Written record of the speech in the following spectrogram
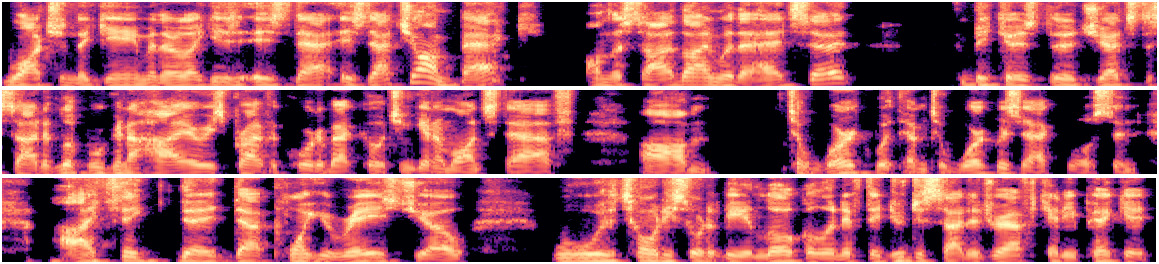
watching the game and they're like, "Is, is that is that John Beck on the sideline with a headset?" Because the Jets decided, look, we're going to hire his private quarterback coach and get him on staff um, to work with him, to work with Zach Wilson. I think that that point you raised, Joe, with Tony sort of being local, and if they do decide to draft Kenny Pickett,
